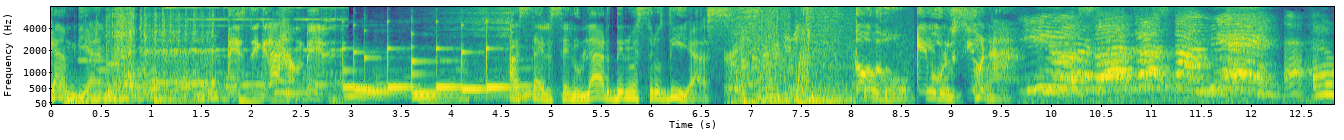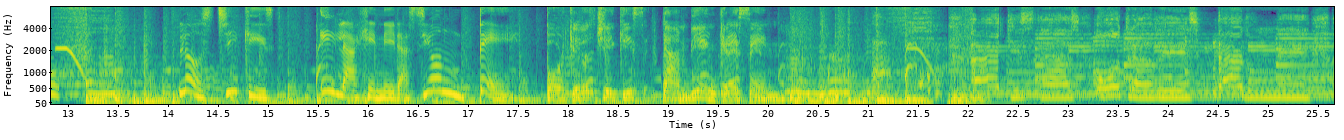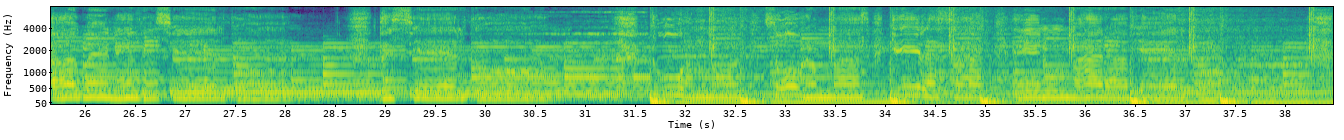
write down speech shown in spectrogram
cambian. Desde Graham Bell hasta el celular de nuestros días. Todo evoluciona. Y nosotros también. Los chiquis y la generación T. Porque los chiquis también crecen. Aquí estás otra vez dándome agua en el desierto. Desierto. Abierto.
